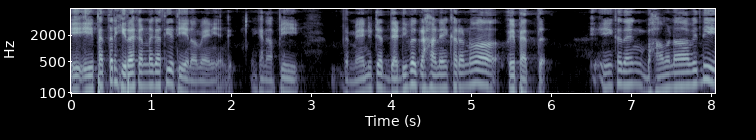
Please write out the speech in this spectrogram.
ඒ ඒ පැත්තට හිර කරන ගතිය තියෙනවා මෑණියන්ගේ. ඒ කියන්නේ අපි මෑණියට දැඩිව ග්‍රහණය කරනවා ওই පැත්ත. ඒක දැන් භාවනාවේදී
